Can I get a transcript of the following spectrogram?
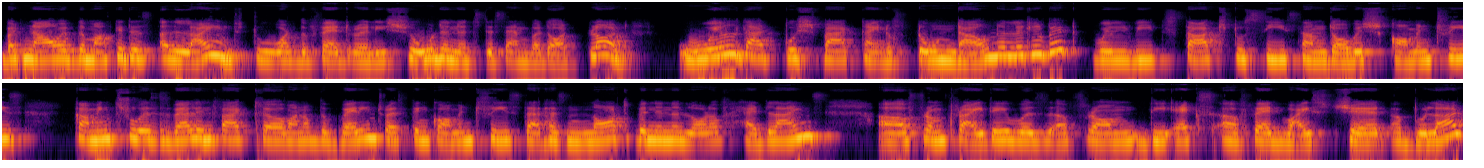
But now, if the market is aligned to what the Fed really showed in its December dot plot, will that pushback kind of tone down a little bit? Will we start to see some dovish commentaries coming through as well? In fact, uh, one of the very interesting commentaries that has not been in a lot of headlines uh, from Friday was uh, from the ex uh, Fed Vice Chair uh, Bullard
